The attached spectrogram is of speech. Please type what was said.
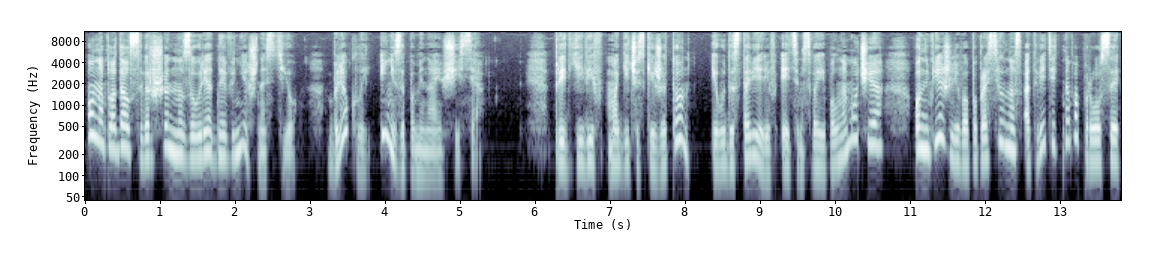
Он обладал совершенно заурядной внешностью, блеклый и незапоминающийся. Предъявив магический жетон и удостоверив этим свои полномочия, он вежливо попросил нас ответить на вопросы,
